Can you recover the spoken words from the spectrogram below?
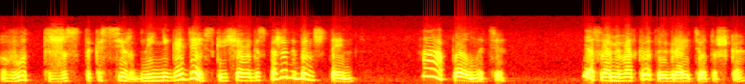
«Вот жестокосердный негодяй!» — вскричала госпожа де Бернштейн. «А, полноте! Я с вами в открытую играю, тетушка.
